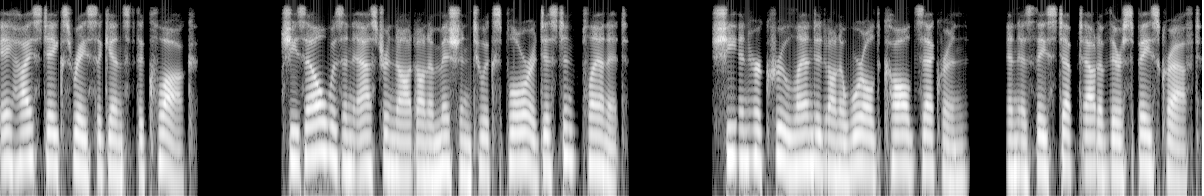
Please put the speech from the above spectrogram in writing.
a high-stakes race against the clock. Giselle was an astronaut on a mission to explore a distant planet. She and her crew landed on a world called Zekran, and as they stepped out of their spacecraft,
